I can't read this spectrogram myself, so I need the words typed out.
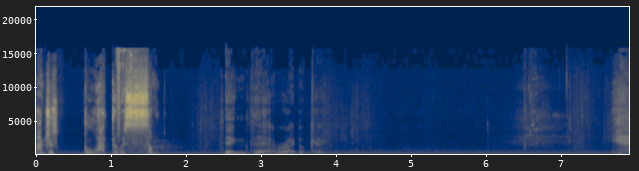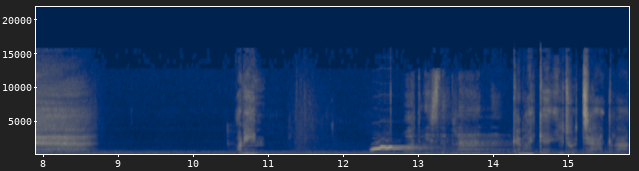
I'm just glad there was something there. Right, okay. Yeah. I mean, What is the plan? can I get you to attack that?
